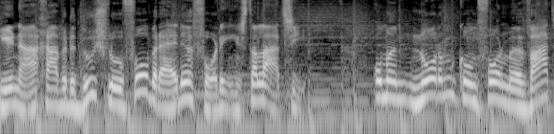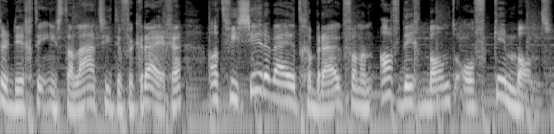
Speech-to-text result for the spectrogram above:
Hierna gaan we de douchevloer voorbereiden voor de installatie. Om een normconforme waterdichte installatie te verkrijgen, adviseren wij het gebruik van een afdichtband of kimband.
